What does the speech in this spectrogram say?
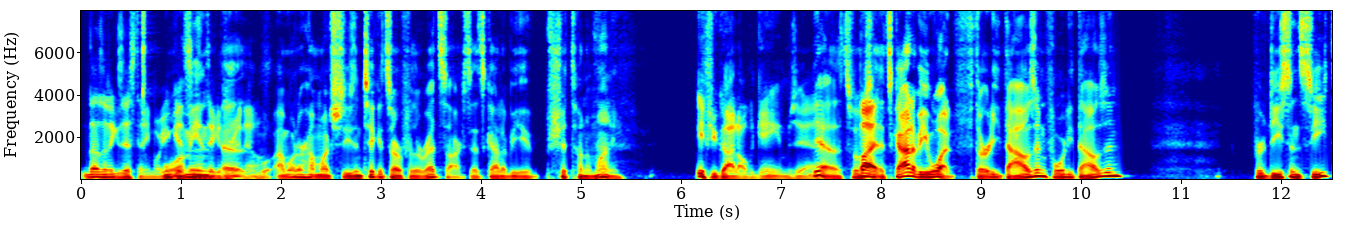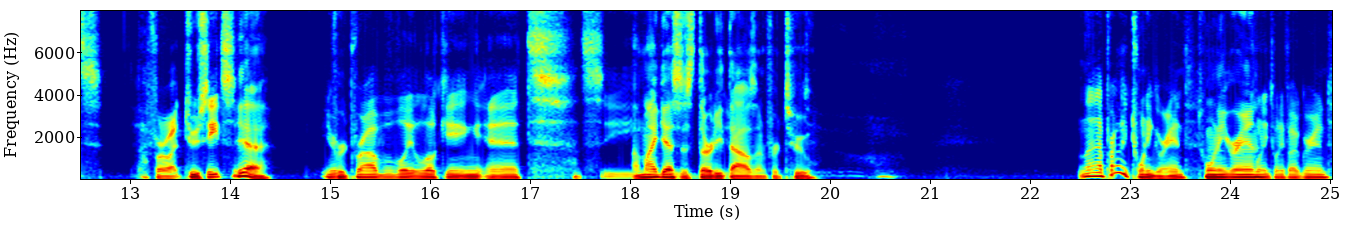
It doesn't exist anymore. You can Well, get I season tickets uh, right now I wonder how much season tickets are for the Red Sox. That's got to be a shit ton of money. if you got all the games. Yeah. Yeah, that's what But-. It's got to be what 30,000, 40,000 for decent seats. For what two seats? Yeah, You're for- probably looking at. Let's see. Uh, my guess is 30,000 for two. Nah, probably twenty grand, 20 grand. 20, 25 grand.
